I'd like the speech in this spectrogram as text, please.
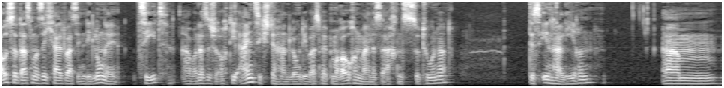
Außer dass man sich halt was in die Lunge zieht, aber das ist auch die einzigste Handlung, die was mit dem Rauchen meines Erachtens zu tun hat. Das Inhalieren. Ähm,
